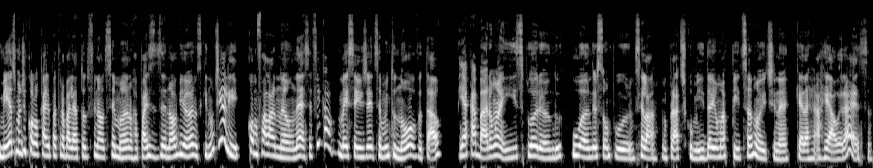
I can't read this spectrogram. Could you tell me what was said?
Mesmo de colocar ele para trabalhar todo final de semana, um rapaz de 19 anos, que não tinha ali como falar não, né? Você fica meio sem jeito, você é muito novo tal. e acabaram aí explorando o Anderson por, sei lá, um prato de comida e uma pizza à noite, né? Que era a real era essa.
